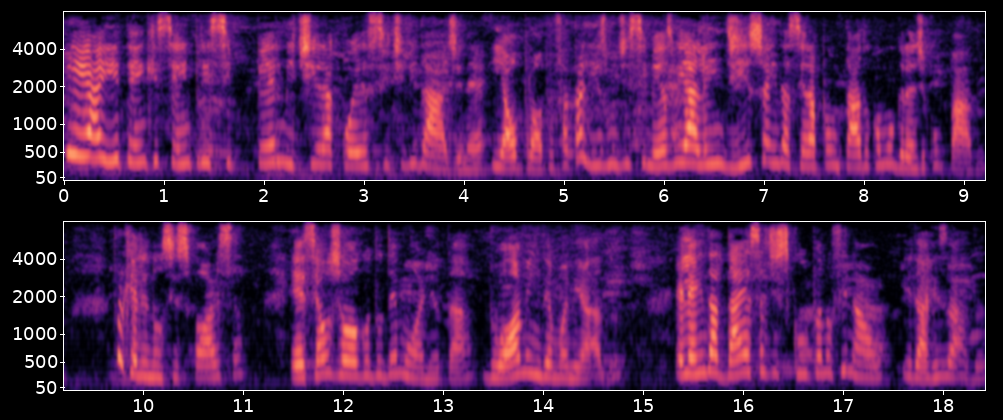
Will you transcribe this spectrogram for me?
E aí tem que sempre se permitir a coercitividade, né? E ao próprio fatalismo de si mesmo, e além disso, ainda ser apontado como o grande culpado. Porque ele não se esforça. Esse é o jogo do demônio, tá? Do homem endemoniado. Ele ainda dá essa desculpa no final e dá risada.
